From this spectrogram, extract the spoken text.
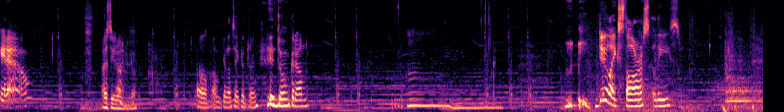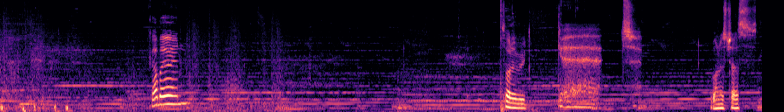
Even check it out! I see it anyway. Oh, I'm gonna take a drink. drink mm. around. Do you like stars, Elise? Come in. So what did we get? Bonus chest.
